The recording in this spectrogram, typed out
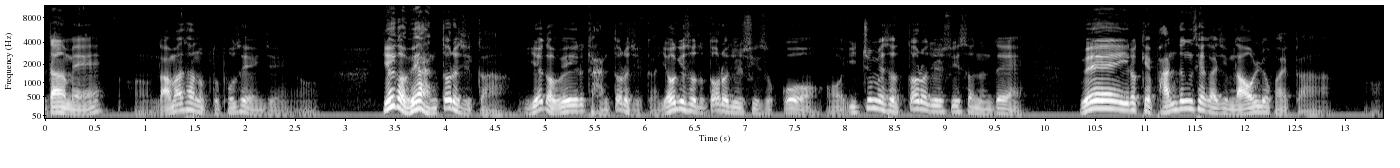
그 다음에 어, 남아산업도 보세요 이제. 어, 얘가 왜 안 떨어질까? 얘가 왜 이렇게 안 떨어질까? 여기서도 떨어질 수 있었고 어, 이쯤에서 떨어질 수 있었는데 왜 이렇게 반등세가 지금 나오려고 할까? 어.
